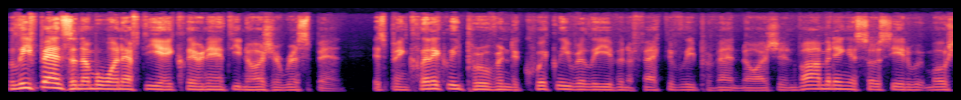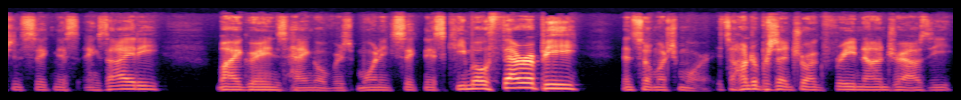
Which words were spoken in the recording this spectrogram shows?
Relief Band's the number one FDA cleared anti nausea wristband. It's been clinically proven to quickly relieve and effectively prevent nausea and vomiting associated with motion sickness, anxiety, migraines, hangovers, morning sickness, chemotherapy, and so much more. It's 100% drug free, non drowsy,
